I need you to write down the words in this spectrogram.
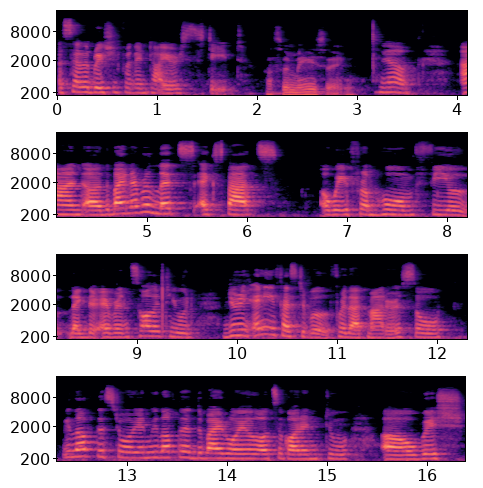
a celebration for the entire state. That's amazing. Yeah, and uh, Dubai never lets expats away from home feel like they're ever in solitude during any festival for that matter. So we love the story and we love that Dubai Royal also got into uh, wish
